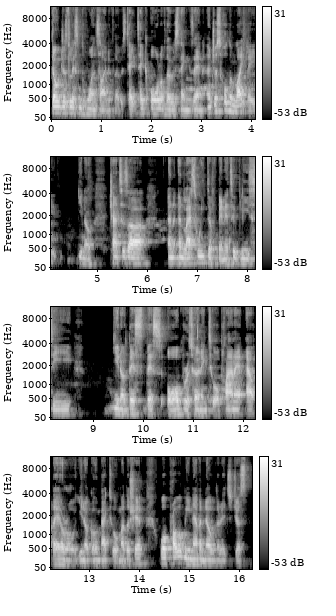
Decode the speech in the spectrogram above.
don't just listen to one side of those. Take take all of those things in and just hold them lightly. You know, chances are, and unless we definitively see you know this this orb returning to a planet out there or you know going back to a mothership we'll probably never know that it's just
